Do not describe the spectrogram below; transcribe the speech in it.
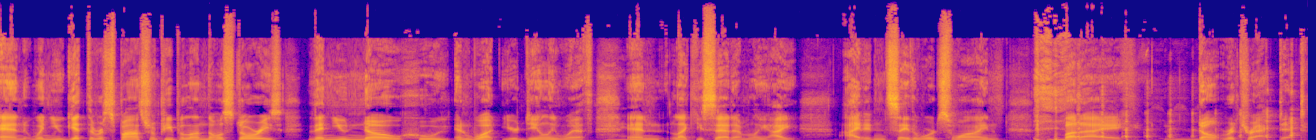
And when you get the response from people on those stories, then you know who and what you're dealing with. And like you said, Emily, I I didn't say the word swine, but I don't retract it.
